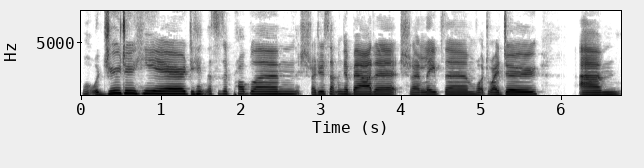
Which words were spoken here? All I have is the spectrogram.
What would you do here? Do you think this is a problem? Should I do something about it? Should I leave them? What do I do? Um,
